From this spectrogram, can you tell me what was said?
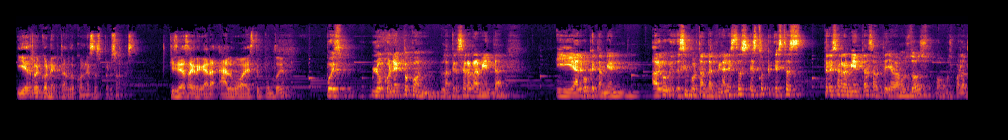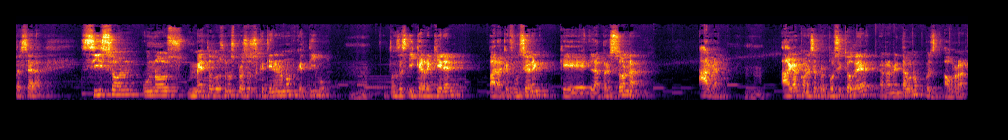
y es reconectando con esas personas. ¿Quisieras agregar algo a este punto ya? Pues lo conecto con la tercera herramienta y algo que también, algo es importante, al final estas, esto, estas tres herramientas, ahorita llevamos dos, vamos por la tercera, sí son unos métodos, unos procesos que tienen un objetivo. Entonces, y que requieren para que funcionen, que la persona haga. Haga con ese propósito de herramienta 1, pues ahorrar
